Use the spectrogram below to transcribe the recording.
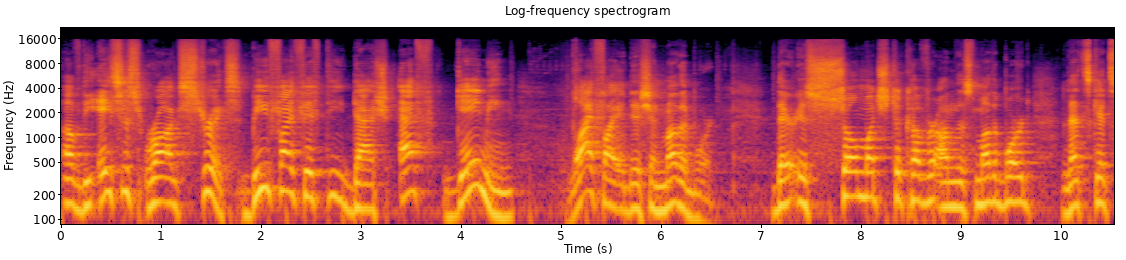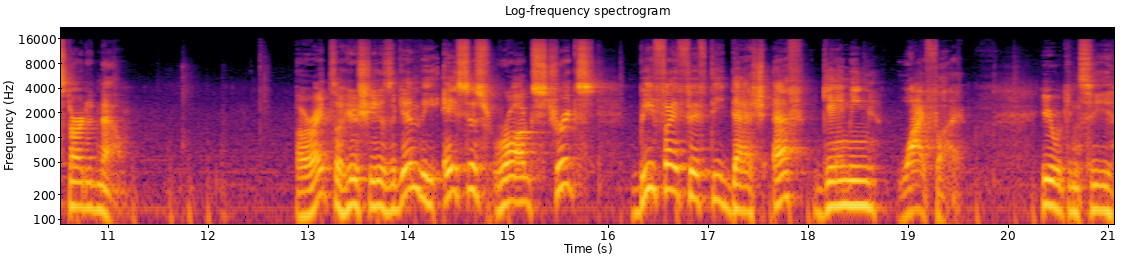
of the Asus ROG Strix B550-F Gaming Wi-Fi Edition motherboard. There is so much to cover on this motherboard. Let's get started now. All right, so here she is again, the Asus ROG Strix B550-F Gaming Wi-Fi. Here we can see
